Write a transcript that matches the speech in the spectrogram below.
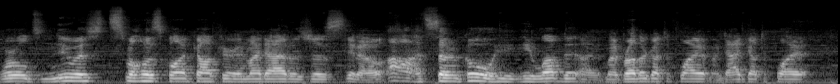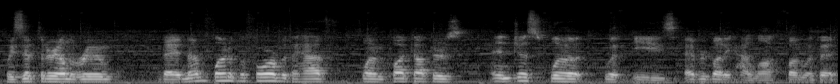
world's newest, smallest quadcopter, and my dad was just, you know, oh, it's so cool. He, he loved it. I, my brother got to fly it, my dad got to fly it. We zipped it around the room. They had never flown it before, but they have flown quadcopters and just flew it with ease. Everybody had a lot of fun with it.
